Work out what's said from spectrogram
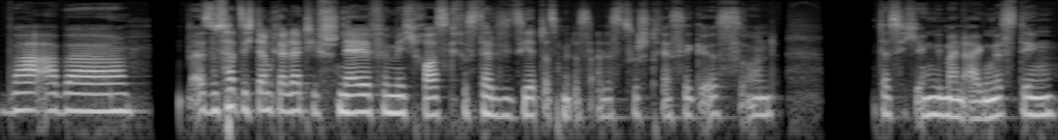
War aber, also es hat sich dann relativ schnell für mich rauskristallisiert, dass mir das alles zu stressig ist und dass ich irgendwie mein eigenes Ding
